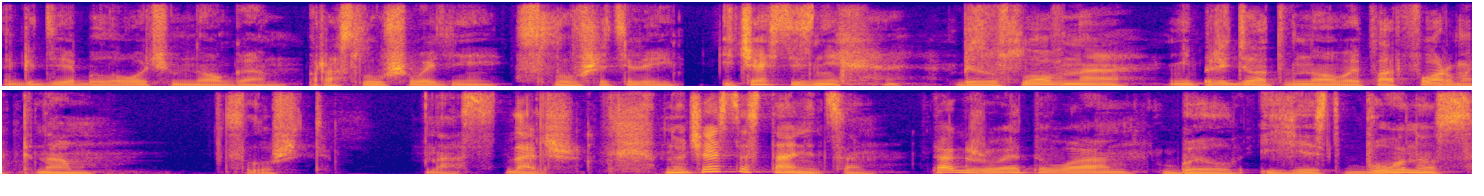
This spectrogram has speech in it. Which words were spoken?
где было очень много прослушиваний, слушателей. И часть из них, безусловно, не придет в новые платформы к нам слушать нас дальше. Но часть останется. Также у этого был и есть бонус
